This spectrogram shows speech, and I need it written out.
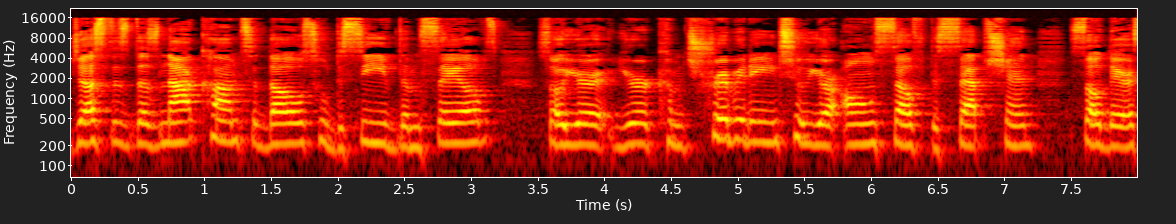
Justice does not come to those who deceive themselves. So you're you're contributing to your own self-deception. So there's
